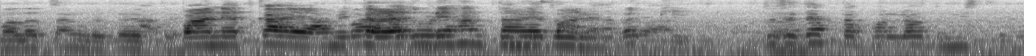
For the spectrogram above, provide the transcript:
मला चांगलं कळतं पाण्यात काय? आम्ही पाण्यात- तळ्यात उडी हाणतो तळ्यात उडी पाण्यात? बघ हाणतो. की. तुझं देखता फोन लावतो मिस्त्री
